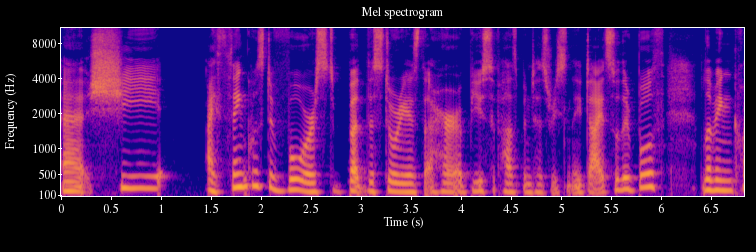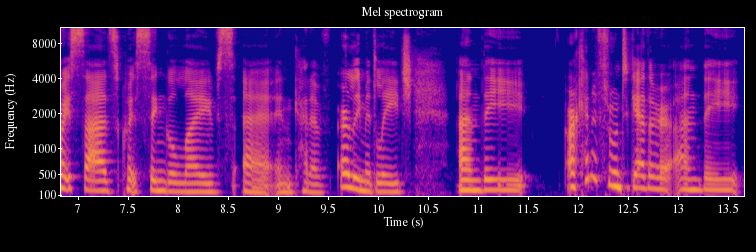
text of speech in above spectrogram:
Uh, she, I think, was divorced, but the story is that her abusive husband has recently died. So they're both living quite sad, quite single lives uh, in kind of early middle age, and they are kind of thrown together and they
